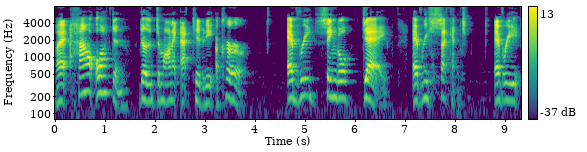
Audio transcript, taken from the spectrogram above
All right, how often does demonic activity occur? Every single day, every second, every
